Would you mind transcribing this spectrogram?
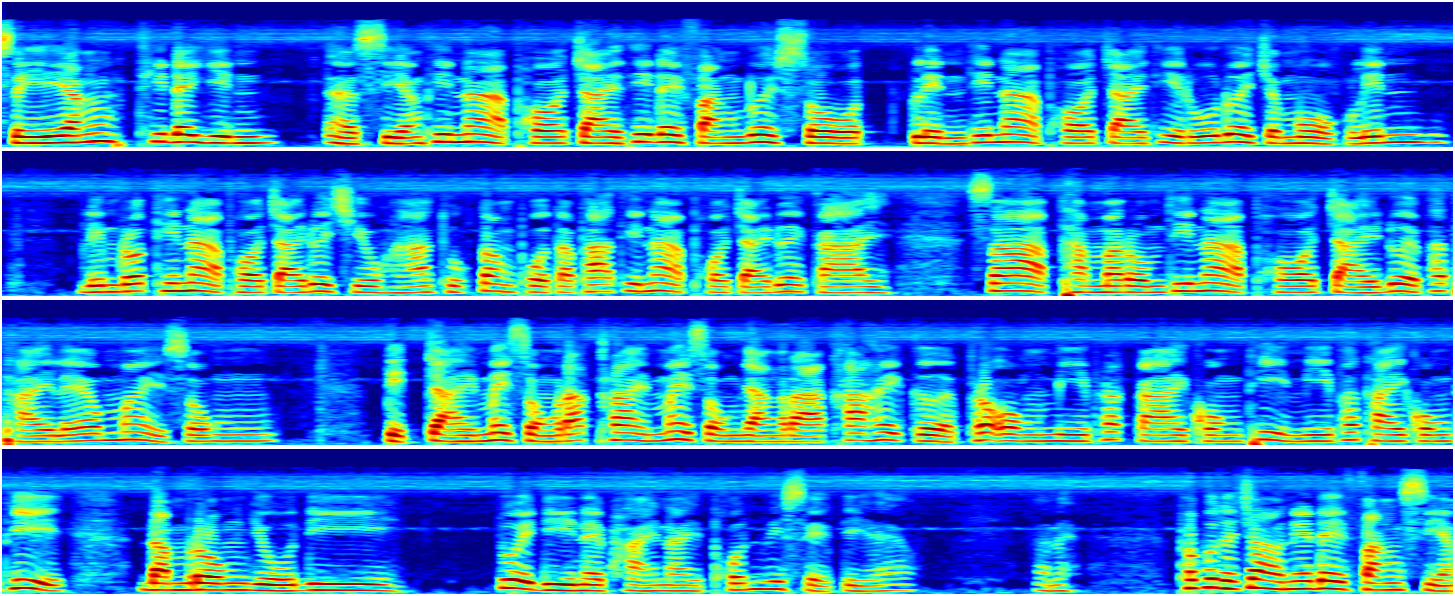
เสียงที่ได้ยินเสียงที่น่าพอใจที่ได้ฟังด้วยโสตกลิ่นที่น่าพอใจที่รู้ด้วยจมูกลิ้นลิมรสที่น่าพอใจด้วยชิวหา ถูกต้องโพธภะที่น่าพอใจด้วยกาย ทราบธรรมารมที่น่าพอใจด้วยพระทัยแล้วไม่ทรง ติดใจไม่ทรงรักใคร่ไม่ทรงยังราคะให้เกิด พระองค์มีพระกายคงที่มีพระทัยคงที่ดำรงอยู่ดีด้วยดีในภายในพ้นวิเศษดีแล้วนะพระพุทธเจ้าเนี่ยได้ฟังเสียง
